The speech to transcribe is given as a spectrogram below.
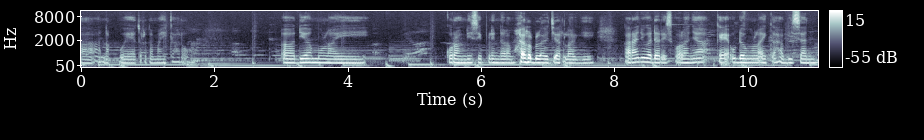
uh, anak gue terutama Hikaru. Uh, dia mulai kurang disiplin dalam hal belajar lagi. Karena juga dari sekolahnya kayak udah mulai kehabisan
